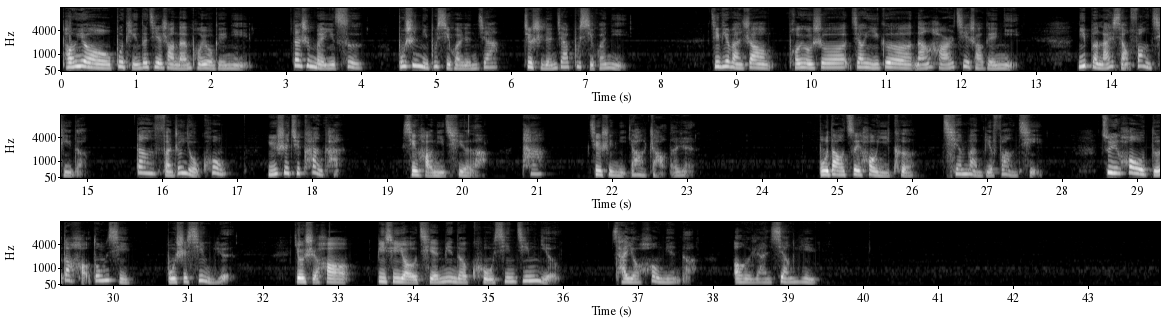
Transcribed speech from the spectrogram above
朋友不停的介绍男朋友给你，但是每一次。不是你不喜欢人家，就是人家不喜欢你。今天晚上，朋友说将一个男孩介绍给你，你本来想放弃的，但反正有空，于是去看看。幸好你去了，他就是你要找的人。不到最后一刻，千万别放弃。最后得到好东西，不是幸运，有时候。必须有前面的苦心经营，才有后面的偶然相遇。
